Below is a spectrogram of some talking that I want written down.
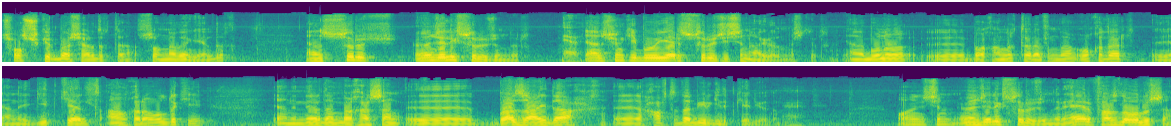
çok şükür başardık da sonuna da geldik. Yani Suruç, öncelik Suruc'undur. Evet. Yani çünkü bu yer Suruç için ayrılmıştır. Yani bunu e, bakanlık tarafından o kadar e, yani git gel Ankara oldu ki yani nereden bakarsan e, bazı ayda e, haftada bir gidip geliyordum. Evet. Onun için öncelik Suruc'undur. Eğer fazla olursa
